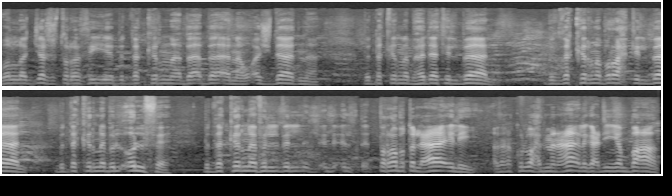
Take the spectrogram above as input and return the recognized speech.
والله الجلسة التراثية بتذكرنا بآبائنا وأجدادنا بتذكرنا بهداة البال بتذكرنا براحة البال بتذكرنا بالألفة. بتذكرنا في ال- بال- ال- ال- الترابط العائلي. إحنا كل واحد من عائلة قاعدين جنب بعض.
